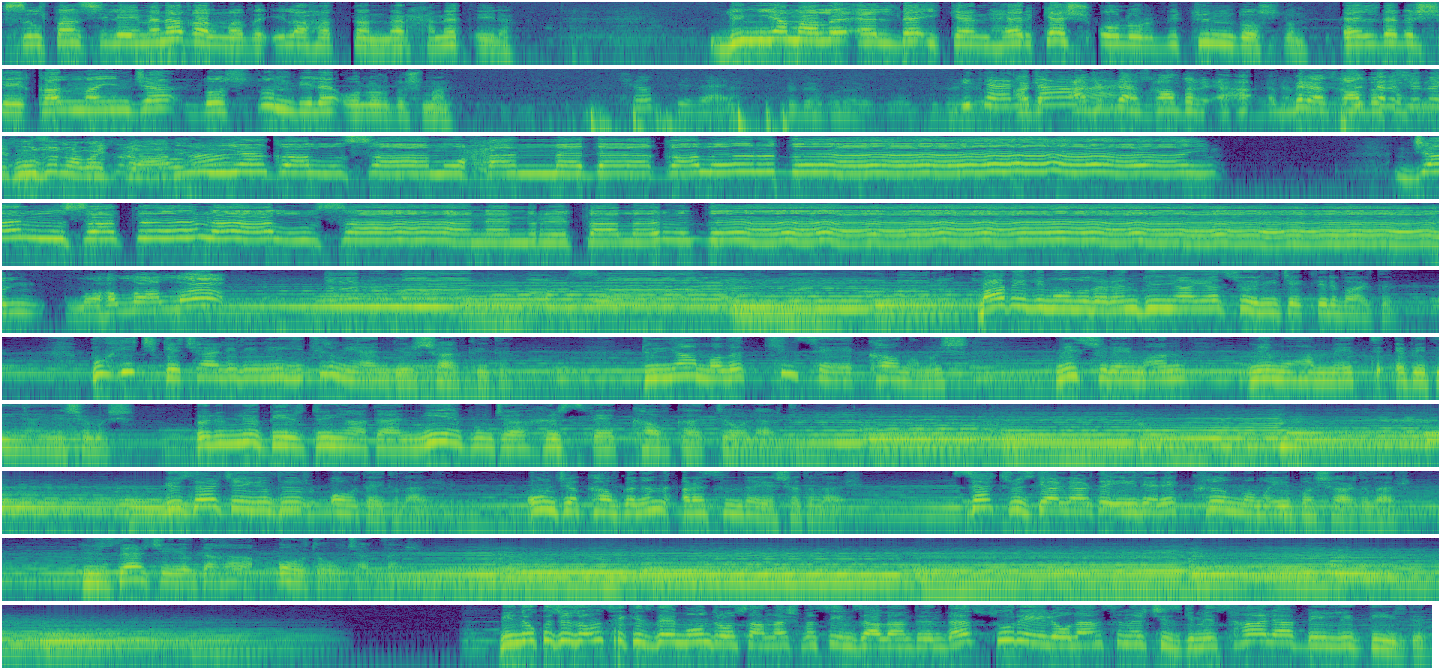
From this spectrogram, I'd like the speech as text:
Sultan Süleyman'a kalmadı ilahattan merhamet eyle. Dünya malı elde iken herkes olur bütün dostun. Elde bir şey kalmayınca dostun bile olur düşman. Çok güzel. Bir tane Acı, daha var. acı biraz kaldır. Biraz kaldır. Uzun hava et ya. Dünya kalsa Muhammed'e kalırdı. Can satın alsan emrit alırdı. Allah Allah Allah. Derman olsa derman olurdu. Babel limonluların dünyaya söyleyecekleri vardı. Bu hiç geçerliliğini yitirmeyen bir şarkıydı. Dünya malı kimseye kalmamış, ne Süleyman ne Muhammed ebediyen yaşamış. Ölümlü bir dünyada niye bunca hırs ve kavga diyorlardı. Yüzlerce yıldır oradaydılar. Onca kavganın arasında yaşadılar. Sert rüzgarlarda eğilerek kırılmamayı başardılar. Yüzlerce yıl daha orada olacaklar. ...1918'de Mondros Anlaşması imzalandığında Suriye ile olan sınır çizgimiz hala belli değildi.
